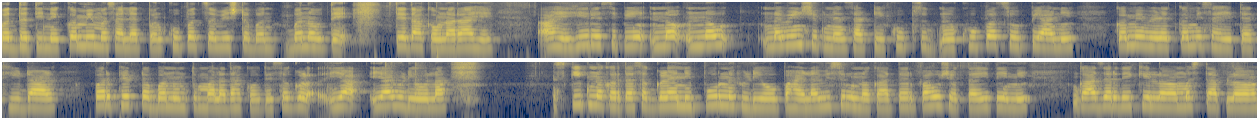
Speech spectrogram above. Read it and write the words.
पद्धतीने कमी मसाल्यात पण खूपच चविष्ट बन बनवते ते दाखवणार आहे. आहे. ही रेसिपी नव नव नवीन शिकण्यासाठी खूप सु खूपच सोपी आणि कमी वेळेत कमी साहित्यात ही डाळ परफेक्ट बनवून तुम्हाला दाखवते. सगळं या या व्हिडिओला स्किप न करता सगळ्यांनी पूर्ण व्हिडिओ पाहायला विसरू नका. तर पाहू शकता इथे मी गाजर देखील मस्त आपलं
